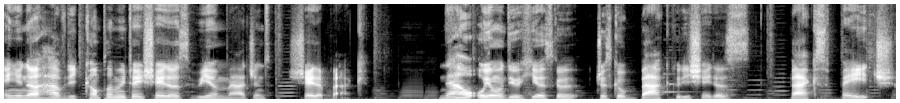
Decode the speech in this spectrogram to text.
and you now have the complementary shaders reimagined shader pack. Now all you want to do here is go, just go back to the shaders packs page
